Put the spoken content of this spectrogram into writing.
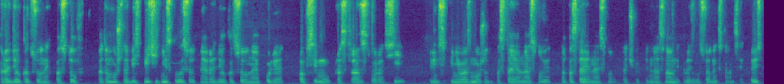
радиолокационных постов, потому что обеспечить низковысотное радиолокационное поле по всему пространству России в принципе невозможно на постоянной основе, на постоянной основе, подчеркиваю, на основных радиолокационных станциях. То есть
